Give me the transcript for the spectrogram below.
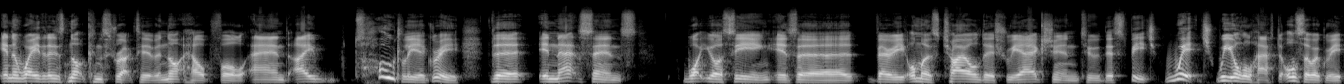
in a way that is not constructive and not helpful. And I totally agree that in that sense, what you're seeing is a very almost childish reaction to this speech, which we all have to also agree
